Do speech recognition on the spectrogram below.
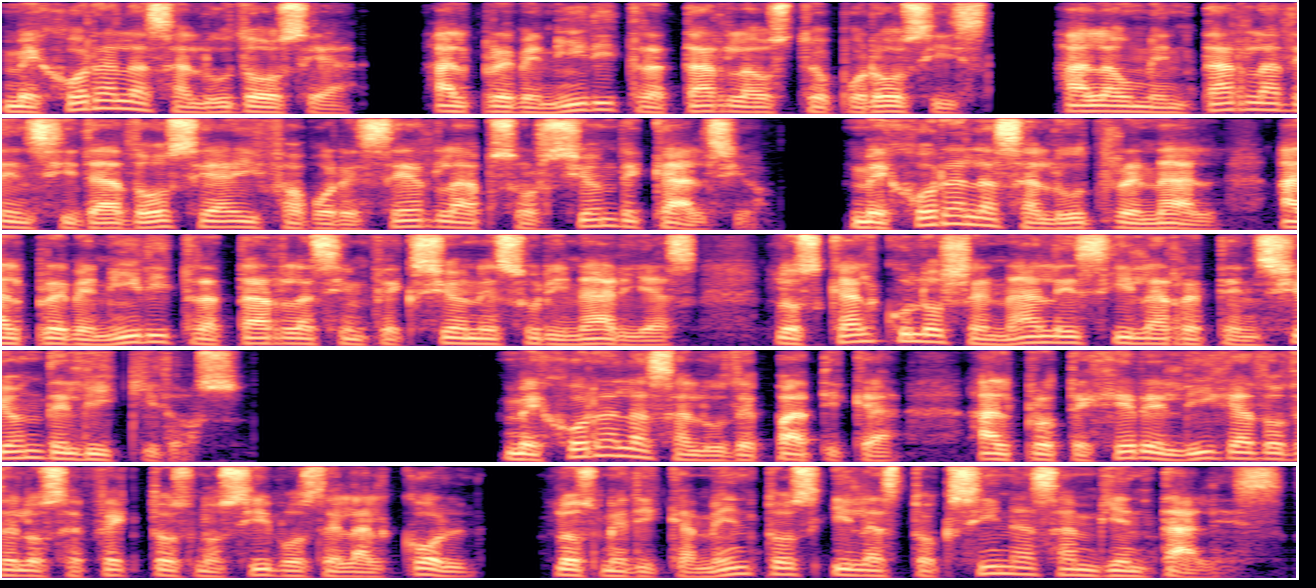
Mejora la salud ósea, al prevenir y tratar la osteoporosis, al aumentar la densidad ósea y favorecer la absorción de calcio. Mejora la salud renal, al prevenir y tratar las infecciones urinarias, los cálculos renales y la retención de líquidos. Mejora la salud hepática, al proteger el hígado de los efectos nocivos del alcohol, los medicamentos y las toxinas ambientales.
